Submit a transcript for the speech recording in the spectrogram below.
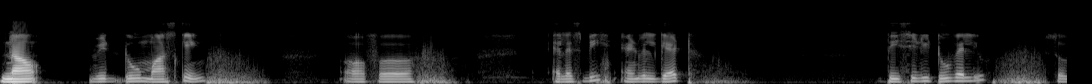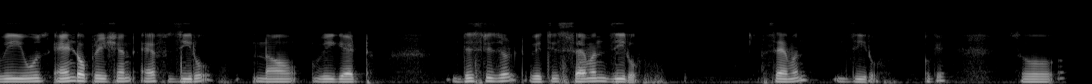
Now we do masking of uh, LSB and we'll get BCD2 value. So we use AND operation F0 now we get this result which is 7 0 7 0 okay? So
